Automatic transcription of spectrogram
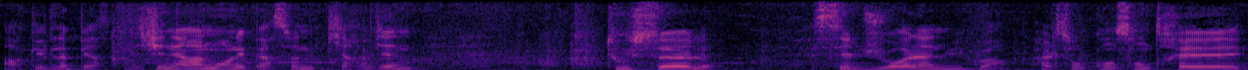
Alors que la généralement, les personnes qui reviennent tout seul, c'est le jour et la nuit quoi. Elles sont concentrées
